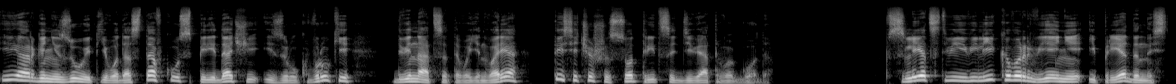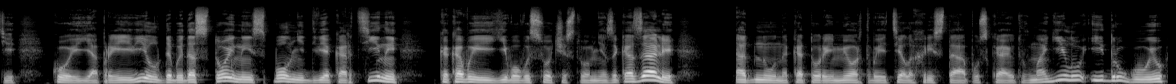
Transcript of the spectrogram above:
и организует его доставку с передачей из рук в руки 12 января 1639 года. Вследствие великого рвения и преданности, кое я проявил, дабы достойно исполнить две картины, каковые его высочество мне заказали, одну, на которой мертвое тело Христа опускают в могилу, и другую,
